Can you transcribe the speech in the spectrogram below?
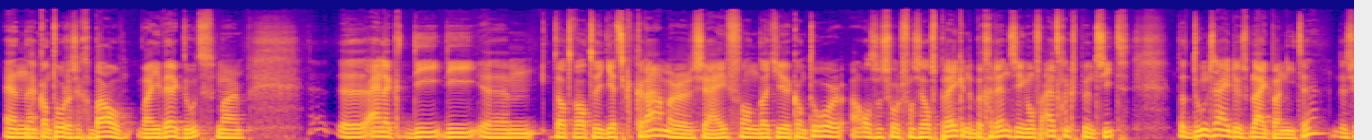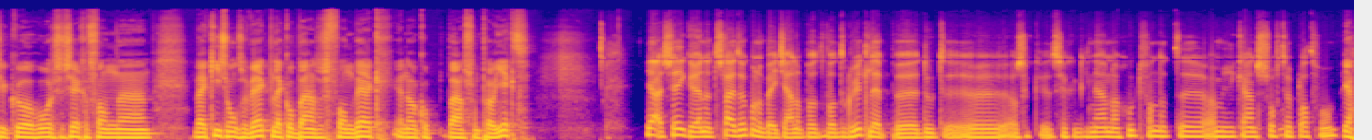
En een kantoor is een gebouw waar je werk doet, maar uh, eigenlijk die, die, um, dat wat Jetske Kramer zei, van dat je kantoor als een soort van zelfsprekende begrenzing of uitgangspunt ziet, dat doen zij dus blijkbaar niet. Hè? Dus ik uh, hoor ze zeggen van wij kiezen onze werkplek op basis van werk en ook op basis van project. Ja, zeker. En het sluit ook wel een beetje aan op wat, wat GridLab uh, doet. Uh, als ik zeg ik die naam nou goed van dat uh, Amerikaanse softwareplatform. Ja.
